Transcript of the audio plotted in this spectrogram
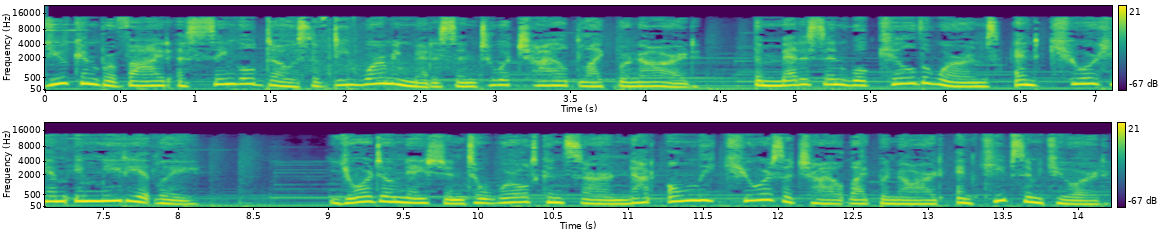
you can provide a single dose of deworming medicine to a child like Bernard. The medicine will kill the worms and cure him immediately. Your donation to World Concern not only cures a child like Bernard and keeps him cured,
